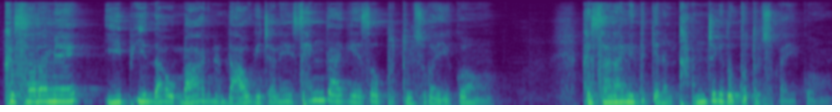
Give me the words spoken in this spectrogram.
그 사람의 입이 나오, 말이 나오기 전에 생각에서 붙을 수가 있고 그 사람이 느끼는 감정에도 붙을 수가 있고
